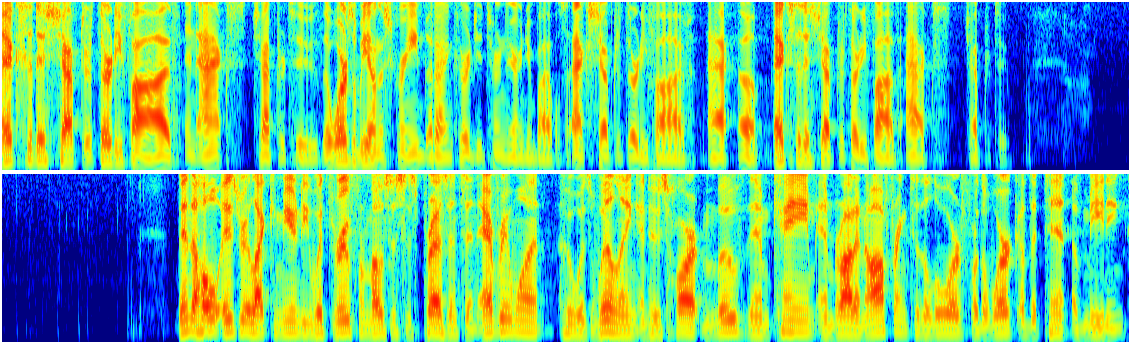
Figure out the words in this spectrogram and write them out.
Exodus chapter 35 and Acts chapter 2. The words will be on the screen, but I encourage you to turn there in your Bibles. Acts chapter 35, Act, uh, Exodus chapter 35, Acts chapter 2. Then the whole Israelite community withdrew from Moses' presence, and everyone who was willing and whose heart moved them came and brought an offering to the Lord for the work of the tent of meeting,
